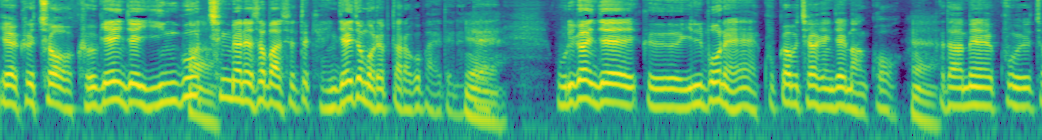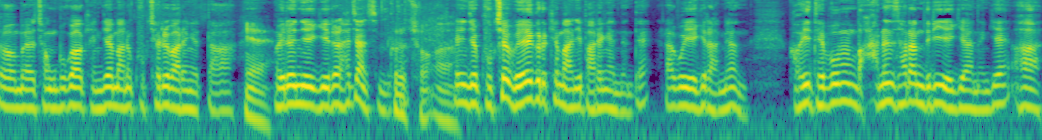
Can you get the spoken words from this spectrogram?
예, 그렇죠. 그게 이제 인구 아. 측면에서 봤을 때 굉장히 좀 어렵다라고 봐야 되는데 예. 우리가 이제 그 일본에 국가 부채가 굉장히 많고 예. 그다음에 구저 뭐 정부가 굉장히 많은 국채를 발행했다. 예. 뭐 이런 얘기를 하지 않습니까? 그렇죠. 아. 이제 국채 왜 그렇게 많이 발행했는데라고 얘기를 하면 거의 대부분 많은 사람들이 얘기하는 게 아,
